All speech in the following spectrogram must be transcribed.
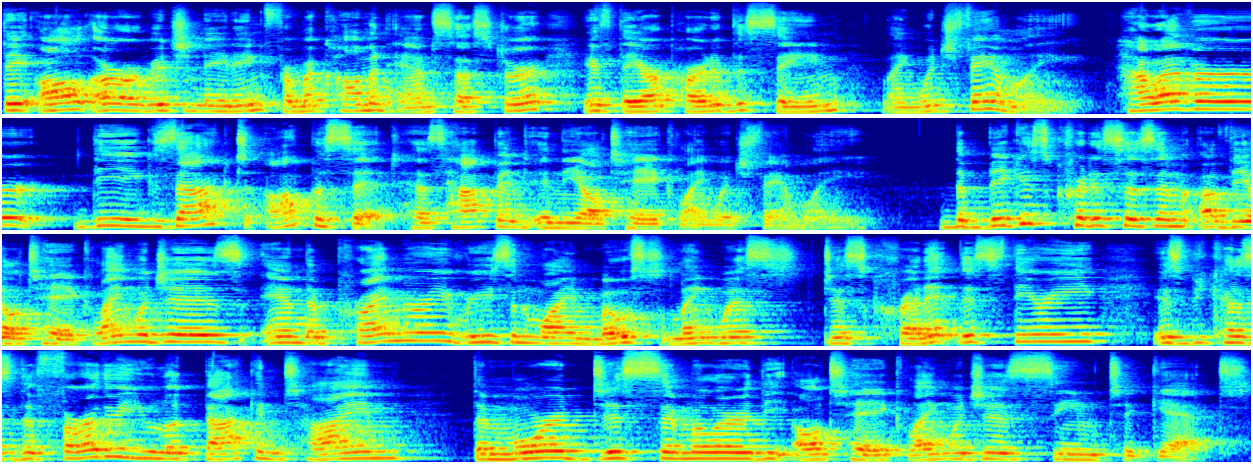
they all are originating from a common ancestor if they are part of the same language family. However, the exact opposite has happened in the Altaic language family. The biggest criticism of the Altaic languages, and the primary reason why most linguists discredit this theory, is because the farther you look back in time, the more dissimilar the Altaic languages seem to get.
